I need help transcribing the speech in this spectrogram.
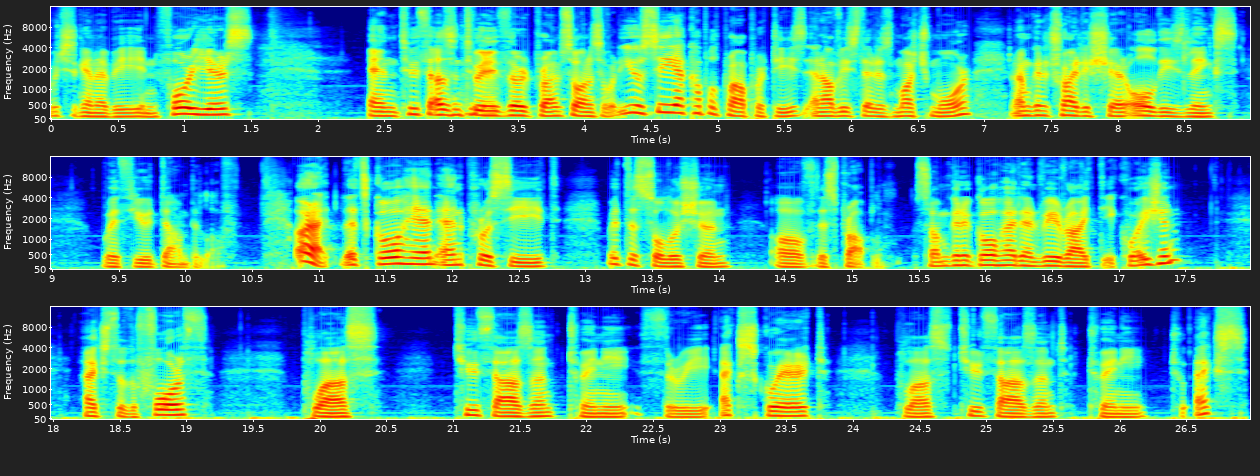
which is going to be in four years and 2023 prime, so on and so forth. You see a couple properties, and obviously there is much more, and I'm going to try to share all these links with you down below. All right, let's go ahead and proceed with the solution of this problem. So I'm going to go ahead and rewrite the equation, x to the fourth plus 2023x squared plus 2022x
